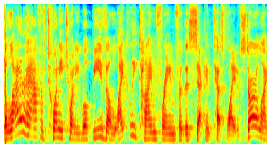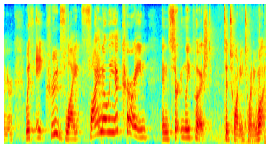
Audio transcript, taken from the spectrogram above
The latter half of 2020 will be the likely time frame for this second test flight of Starliner, with a crewed flight finally occurring and certainly pushed to 2021.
